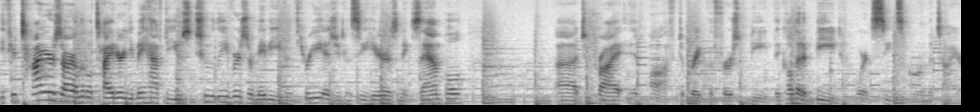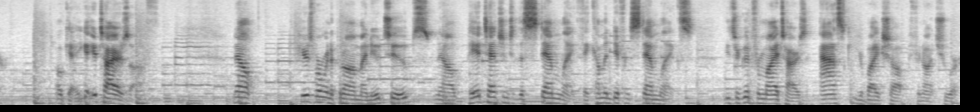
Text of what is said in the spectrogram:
if your tires are a little tighter, you may have to use two levers or maybe even three, as you can see here as an example, uh, to pry it off, to break the first bead. They call that a bead, where it seats on the tire. Okay, you get your tires off. Now, here's where we're going to put on my new tubes. Now, pay attention to the stem length. They come in different stem lengths. These are good for my tires. Ask your bike shop if you're not sure.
